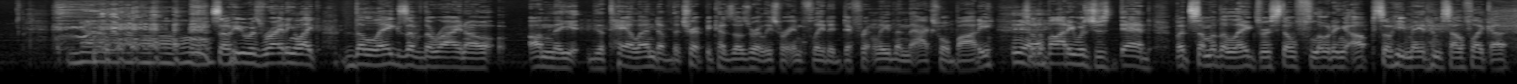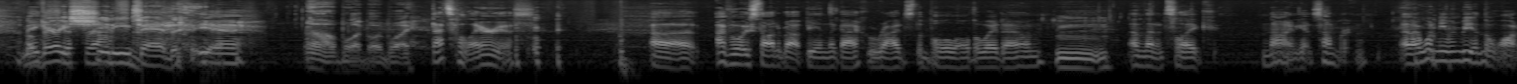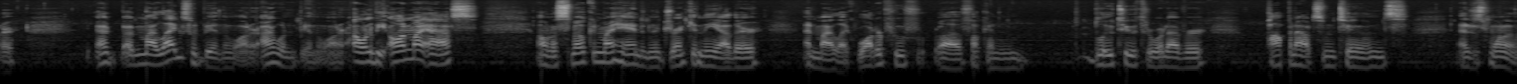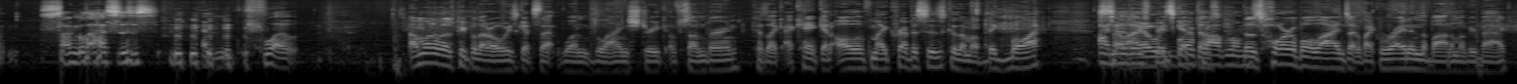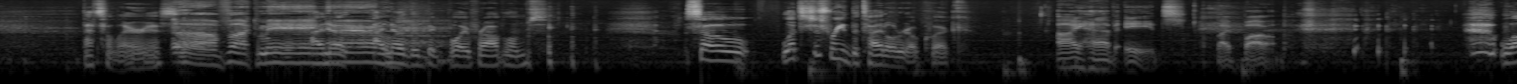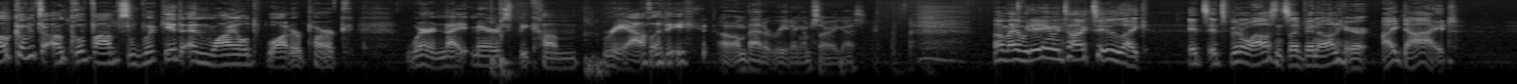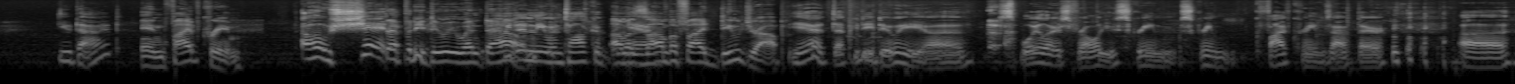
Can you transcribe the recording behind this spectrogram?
no. So he was riding like the legs of the rhino on the the tail end of the trip because those were at least were inflated differently than the actual body. So the body was just dead, but some of the legs were still floating up. So he made himself like a, a very shitty bed. yeah. Oh boy, boy, boy. That's hilarious. uh, I've always thought about being the guy who rides the bull all the way down. Mm. And then it's like, nah, I'd get sunburned. And I wouldn't even be in the water. I, my legs would be in the water. I wouldn't be in the water. I want to be on my ass. I want to smoke in my hand and a drink in the other. And my, like, waterproof uh, fucking Bluetooth or whatever. Popping out some tunes. I just want to sunglasses and float. I'm one of those people that always gets that one blind streak of sunburn because like I can't get all of my crevices because I'm a big boy. I so know I those always big boy get those, problems. those horrible lines that are like right in the bottom of your bag. That's hilarious. Oh fuck me! I know. no. I know the big boy problems. so let's just read the title real quick. I have AIDS by Bob. Welcome to Uncle Bob's Wicked and Wild Water Park, where nightmares become reality. Oh, I'm bad at reading. I'm sorry, guys. Oh man, we didn't even talk to like. It's it's been a while since I've been on here. I died You died? in Five Cream. Oh shit! Deputy Dewey went down. we didn't even talk about. I'm yeah. a zombified dewdrop. Yeah, Deputy Dewey. Uh, spoilers for all you Scream Scream Five creams out there. uh,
